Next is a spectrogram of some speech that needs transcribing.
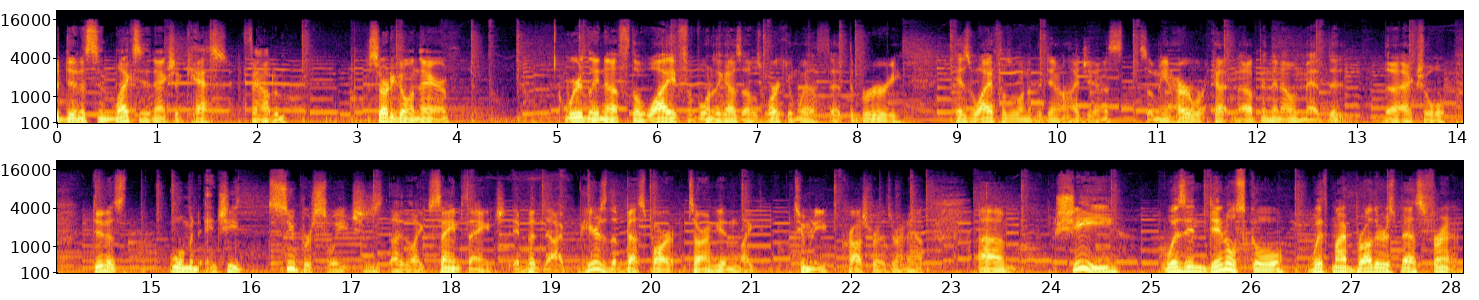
a dentist in Lexington. Actually, Cass found him. Started going there weirdly enough, the wife of one of the guys I was working with at the brewery, his wife was one of the dental hygienists. So me and her were cutting up, and then I met the the actual dentist woman, and she's super sweet. She's uh, like same thing. But uh, here's the best part. Sorry, I'm getting like too many crossroads right now. Um, she was in dental school with my brother's best friend,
